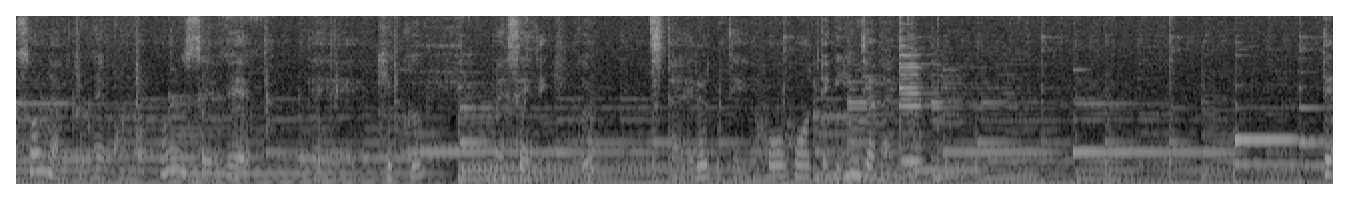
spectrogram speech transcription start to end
そうなるとねこの音声で、聞くメッセージ聞く伝えるっていう方法っていいんじゃないかと。で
